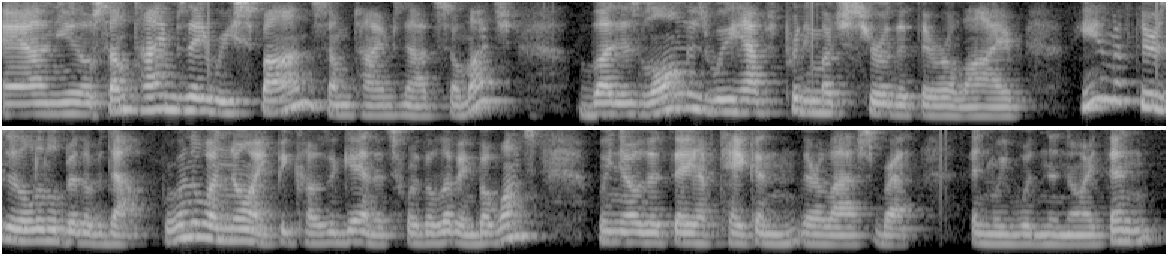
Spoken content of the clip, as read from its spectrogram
and you know, sometimes they respond, sometimes not so much. But as long as we have pretty much sure that they're alive, even if there's a little bit of a doubt, we're going to anoint because again, it's for the living. But once we know that they have taken their last breath, then we wouldn't anoint. Then,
